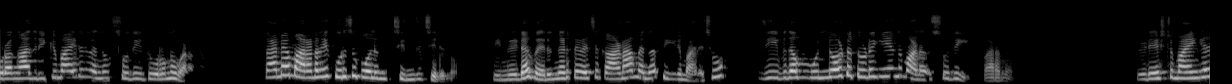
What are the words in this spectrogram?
ഉറങ്ങാതിരിക്കുമായിരുന്നുവെന്നും ശ്രുതി തുറന്നു പറഞ്ഞു. തന്റെ മരണത്തെക്കുറിച്ച് പോലും ചിന്തിച്ചിരുന്നു. പിന്നീട് വരുന്നിടത്ത് വെച്ച് കാണാമെന്ന് തീരുമാനിച്ചു. ജീവിതം മുന്നോട്ട് തുടങ്ങിയെന്നുമാണ് ശ്രുതി പറഞ്ഞത്. വീഡിയോ ഇഷ്ടമായെങ്കിൽ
